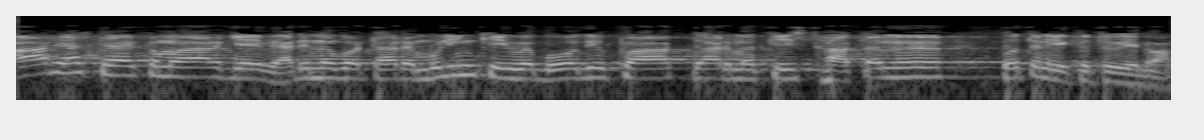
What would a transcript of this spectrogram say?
ආර්ය අෂ්ටායක මාර්ගයේ වැඩෙනකොට අර මුලින් කිව්ව බෝධිපාක් ධර්ම 37ම පොතන එකතු වෙනවා.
